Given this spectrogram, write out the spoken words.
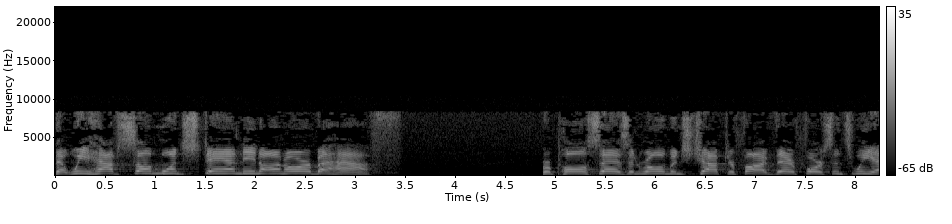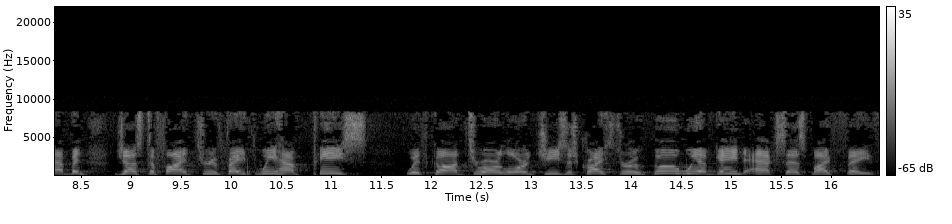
That we have someone standing on our behalf. For Paul says in Romans chapter 5, therefore, since we have been justified through faith, we have peace with God through our Lord Jesus Christ, through whom we have gained access by faith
